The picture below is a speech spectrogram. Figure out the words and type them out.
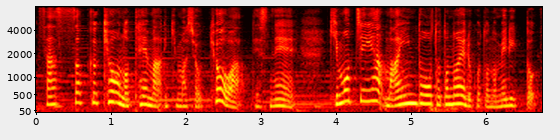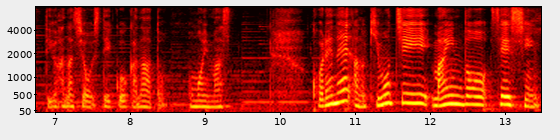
早速今日のテーマいきましょう。今日はですね、気持ちやマインドを整えることのメリットっていう話をしていこうかなと思います。これね、あの気持ち、マインド、精神、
